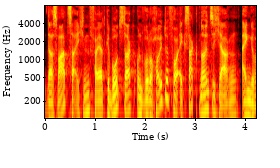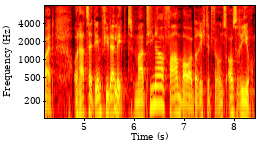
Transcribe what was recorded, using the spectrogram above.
Das Wahrzeichen feiert Geburtstag und wurde heute vor exakt 90 Jahren eingeweiht und hat seitdem viel erlebt. Martina Farmbauer berichtet für uns aus Rio.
